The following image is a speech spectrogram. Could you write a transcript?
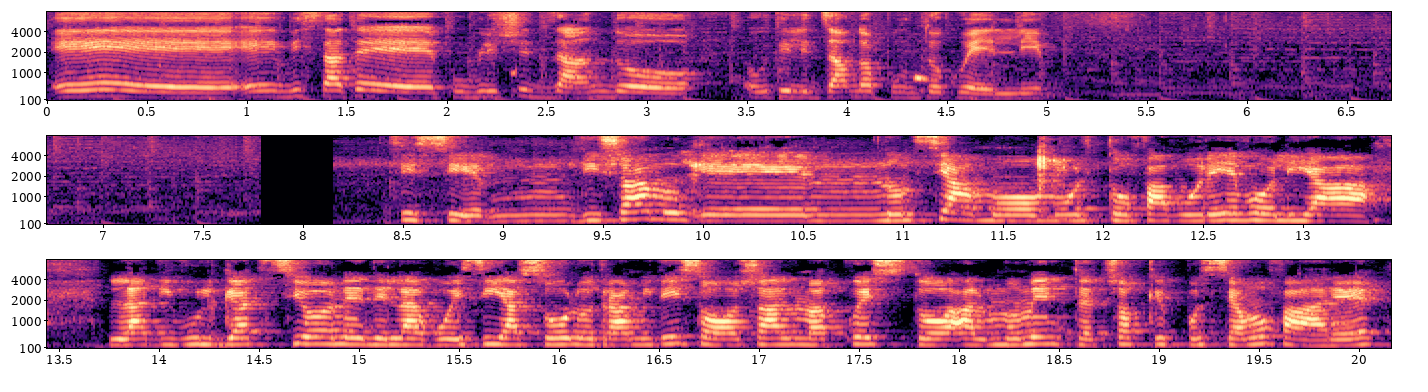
e, e vi state pubblicizzando utilizzando appunto quelli. Sì, sì, mh, diciamo che mh, non siamo molto favorevoli alla divulgazione della poesia solo tramite i social, ma questo al momento è ciò che possiamo fare,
